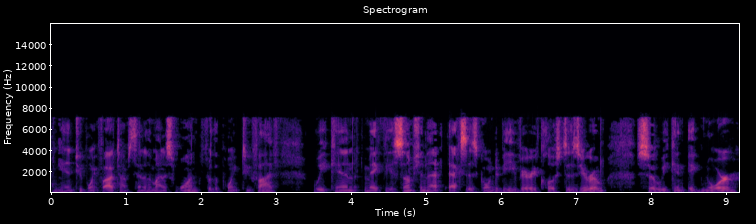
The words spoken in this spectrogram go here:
again 2.5 times 10 to the minus 1 for the 0.25, we can make the assumption that x is going to be very close to 0, so we can ignore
